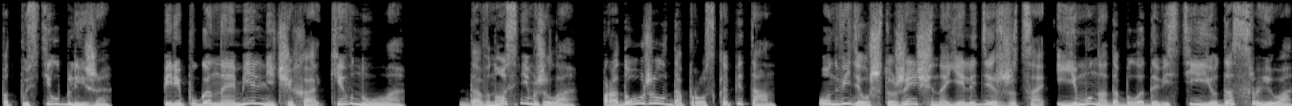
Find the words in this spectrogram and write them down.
подпустил ближе. Перепуганная мельничиха кивнула. Давно с ним жила? Продолжил допрос капитан. Он видел, что женщина еле держится, и ему надо было довести ее до срыва,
